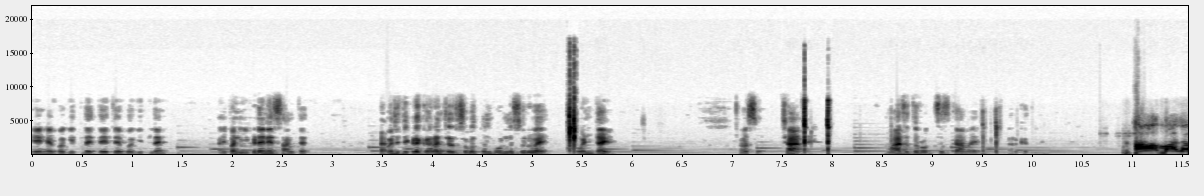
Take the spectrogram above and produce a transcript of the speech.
हे हे बघितलंय ते ते बघितलंय. आणि पण इकडे नाही सांगतायत. म्हणजे तिकडे घरांच्या सोबत पण बोलणं सुरू आहे. वन टाइम असं. छान आहे. माझं तर रोजच काम आहे. हरकत नाही. हा मला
